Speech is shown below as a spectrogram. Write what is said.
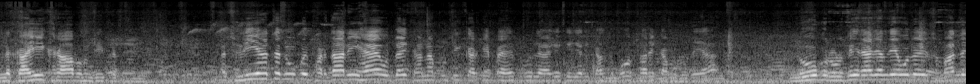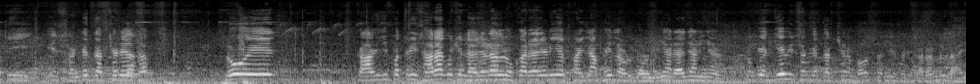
ਲਕਾਈ ਖਰਾਬ ਹੁੰਦੀ ਫਿਰਦੀ ਹੈ ਅਸਲੀਅਤ ਨੂੰ ਕੋਈ ਫਰਦਾ ਨਹੀਂ ਹੈ ਉਦਾਂ ਹੀ ਖਾਣਾ ਪੂਟੀ ਕਰਕੇ ਪੈਸੇ ਪੂਸੇ ਲੈ ਕੇ ਕਿ ਵਾਰੀ ਗਲਤ ਬਹੁਤ ਸਾਰੇ ਕੰਮ ਹੁੰਦੇ ਆ। ਲੋਕ ਰੁਲਦੇ ਰਹਿ ਜਾਂਦੇ ਆ, ਉਹਦੇ ਸੰਬੰਧ 'ਚ ਹੀ ਇਹ ਸੰਗਤ ਦਰਸ਼ਨ ਆ ਸਭ। ਲੋ ਇਹ ਕਾਗਜ਼ੀ ਪੱਤਰੀ ਸਾਰਾ ਕੁਝ ਲੈ ਜਾਣਾ ਲੋਕਾਂ ਰਹਿ ਜਾਣੀਆਂ ਫਾਈਲਾਂ ਫਾਈਲਾਂ ਉਡਾਉਣੀਆਂ ਰਹਿ ਜਾਣੀਆਂ। ਕਿਉਂਕਿ ਅੱਗੇ ਵੀ ਸੰਗਤ ਦਰਸ਼ਨ ਬਹੁਤ ਸਾਰੀਆਂ ਸਰਕਾਰਾਂ ਨੇ ਲਾਏ।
